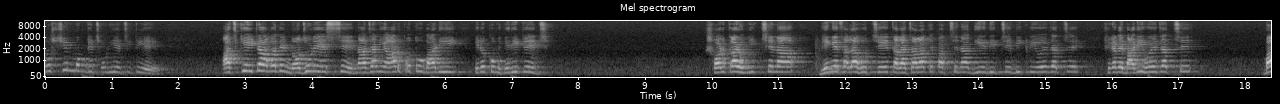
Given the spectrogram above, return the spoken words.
পশ্চিমবঙ্গে ছড়িয়ে ছিটিয়ে। আজকে এটা আমাদের নজরে এসছে, না জানি আর কত বাড়ি এরকম হেরিটেজ সরকার নিচ্ছে না, ভেঙে ফেলা হচ্ছে, তারা চালাতে পারছে না, দিয়ে দিচ্ছে, বিক্রি হয়ে যাচ্ছে, সেখানে বাড়ি হয়ে যাচ্ছে, বা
